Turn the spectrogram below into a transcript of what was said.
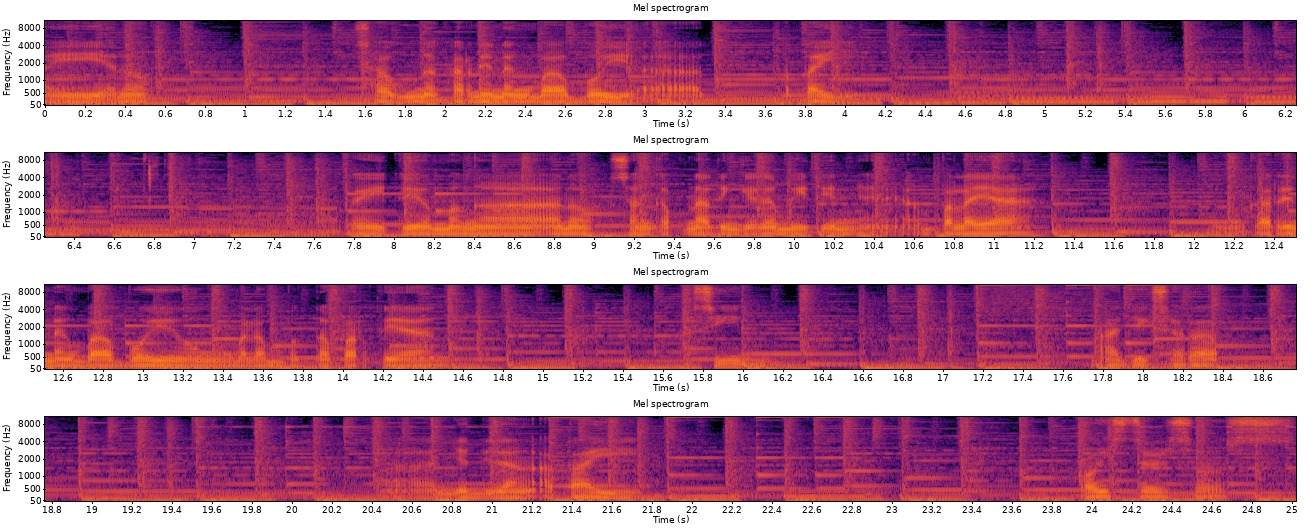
May ano, sahog na karne ng baboy at patay. Okay, ito yung mga ano, sangkap natin gagamitin. Ampalaya, yung karne ng baboy, yung malambot na parte yan. Asin. Magic sarap. Ah, andyan din ang atay. Oyster sauce.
